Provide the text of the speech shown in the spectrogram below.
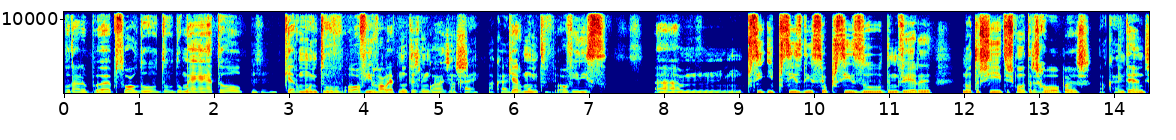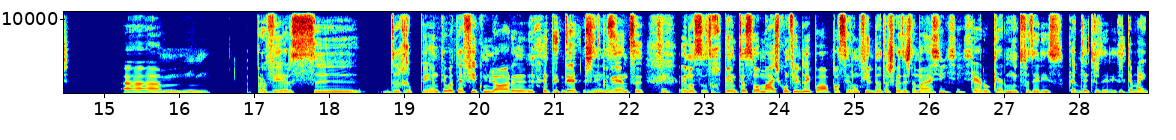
vou dar a, a pessoal do, do, do metal. Uhum. Quero muito ouvir Valete noutras linguagens. Ok, ok. Quero muito ouvir isso. Um, e preciso disso, eu preciso de me ver noutros sítios, com outras roupas, okay. entendes? Um, para ver se de repente eu até fico melhor, entendes? De repente, sim. eu não de repente eu sou mais que um filho do hip hop, posso ser um filho de outras coisas também. Sim, sim, sim. Quero, quero muito fazer isso. Quero e, muito fazer e, isso. E também,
